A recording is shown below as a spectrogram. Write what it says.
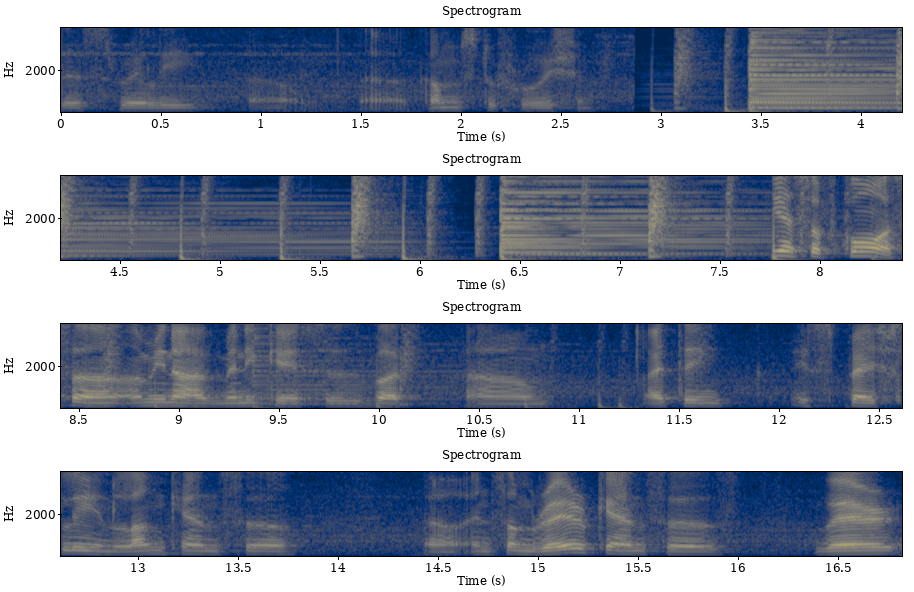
this really uh, uh, comes to fruition. Yes, of course. Uh, I mean, I have many cases, but um, I think especially in lung cancer, uh, and some rare cancers where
